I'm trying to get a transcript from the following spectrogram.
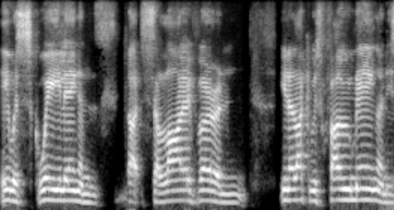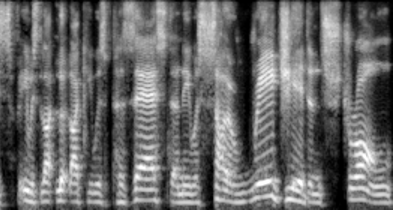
He was squealing and like saliva and you know, like he was foaming and his he was like looked like he was possessed and he was so rigid and strong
